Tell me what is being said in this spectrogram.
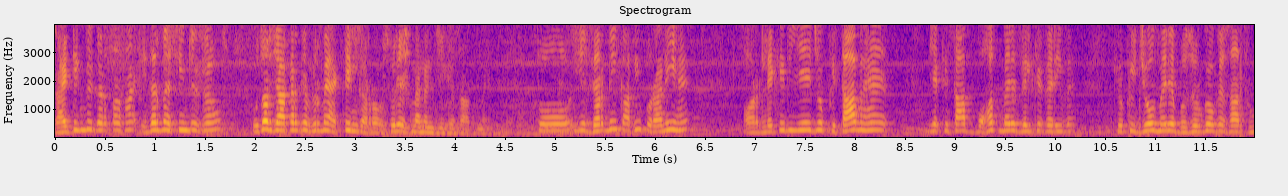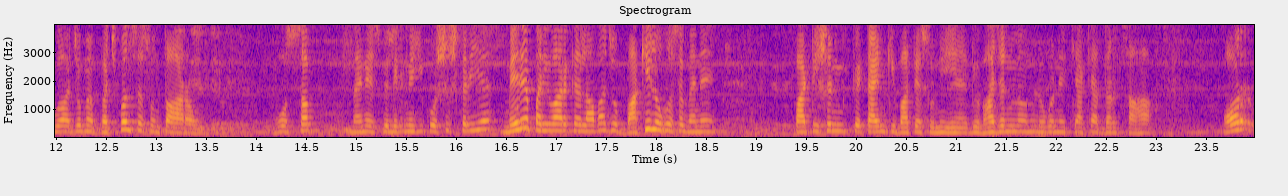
राइटिंग भी करता था। इधर मैं सीन लिख रहा हूँ, उधर जा कर के फिर मैं एक्टिंग कर रहा हूँ सुरेश मेनन जी के साथ में। तो ये जर्नी काफ़ी पुरानी है और लेकिन ये जो किताब है, ये किताब बहुत मेरे दिल के करीब है, क्योंकि जो मेरे बुज़ुर्गों के साथ हुआ, जो मैं बचपन से सुनता आ रहा हूँ, वो सब मैंने इसमें लिखने की कोशिश करी है। मेरे परिवार के अलावा जो बाकी लोगों से मैंने पार्टीशन के टाइम की बातें सुनी हैं, विभाजन में उन लोगों ने क्या क्या दर्द सहा और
